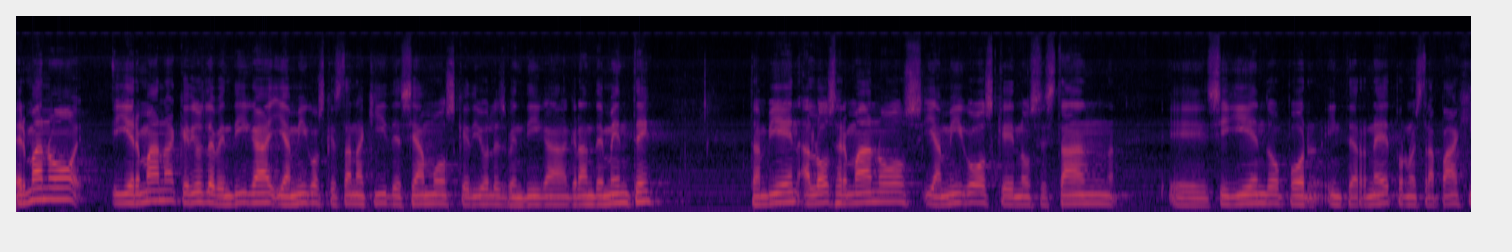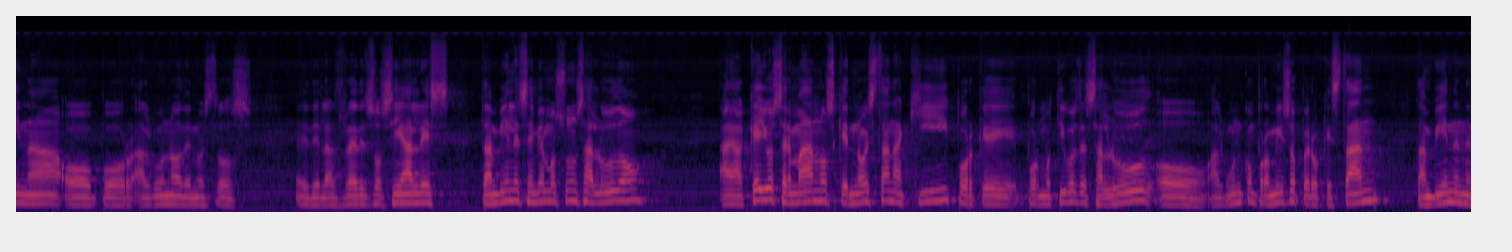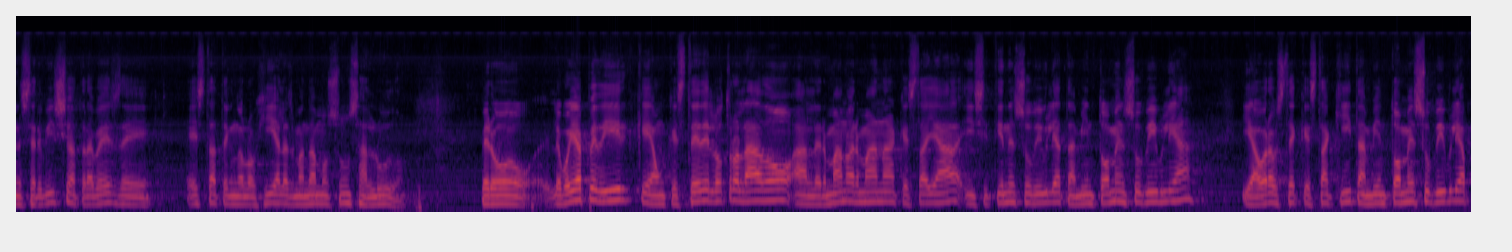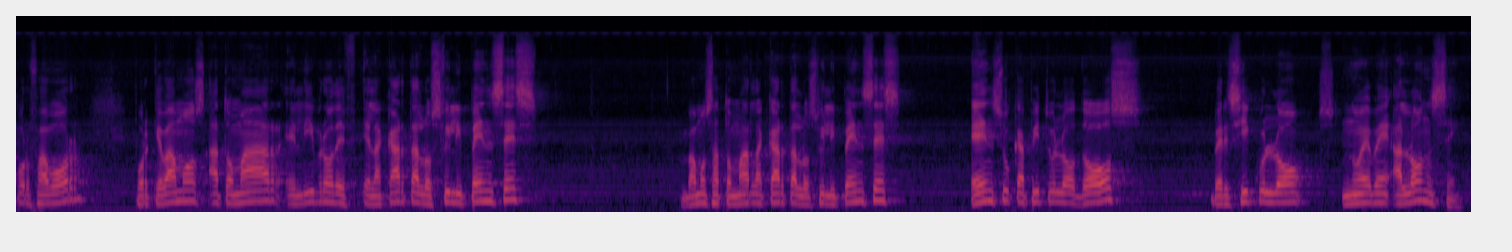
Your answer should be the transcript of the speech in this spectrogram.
Hermano y hermana, que Dios le bendiga y amigos que están aquí, deseamos que Dios les bendiga grandemente. También a los hermanos y amigos que nos están eh, siguiendo por internet, por nuestra página o por alguno de nuestros eh, de las redes sociales. También les enviamos un saludo a aquellos hermanos que no están aquí porque por motivos de salud o algún compromiso, pero que están también en el servicio a través de esta tecnología, les mandamos un saludo. Pero le voy a pedir que aunque esté del otro lado, al hermano hermana que está allá, y si tiene su Biblia, también tomen su Biblia. Y ahora usted que está aquí, también tome su Biblia, por favor, porque vamos a tomar el libro de la carta a los filipenses. Vamos a tomar la carta a los filipenses en su capítulo 2, versículos 9 al 11.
